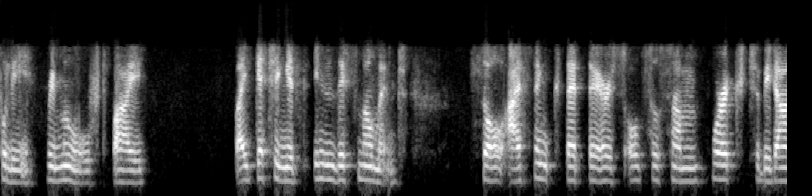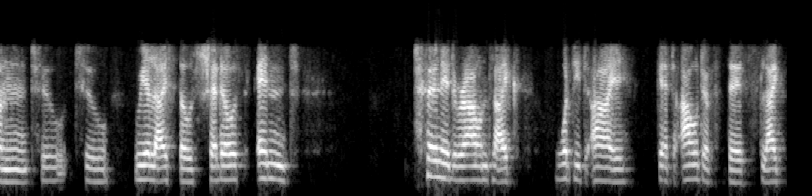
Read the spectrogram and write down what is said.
fully removed by by getting it in this moment. So I think that there's also some work to be done to to realize those shadows and turn it around like what did I get out of this? Like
